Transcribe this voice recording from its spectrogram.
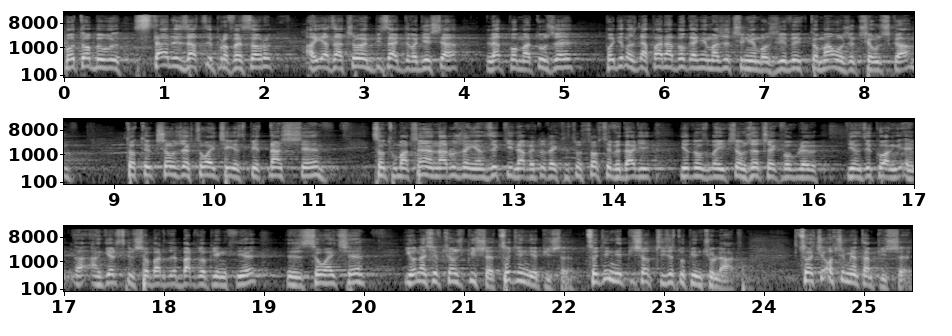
bo to był stary, zacny profesor, a ja zacząłem pisać 20 lat po maturze, ponieważ dla Pana Boga nie ma rzeczy niemożliwych, to mało, że książka, to tych książek, słuchajcie, jest 15, są tłumaczone na różne języki, nawet tutaj Chrystusowcy wydali jedną z moich książeczek w ogóle w języku e, angielskim, zresztą bardzo, bardzo pięknie, y, słuchajcie, i ona się wciąż pisze, codziennie pisze, codziennie pisze od 35 lat. Słuchajcie, o czym ja tam piszę?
